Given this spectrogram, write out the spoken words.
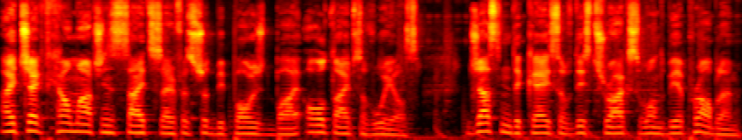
I checked how much inside surface should be polished by all types of wheels. Just in the case of these trucks won't be a problem.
